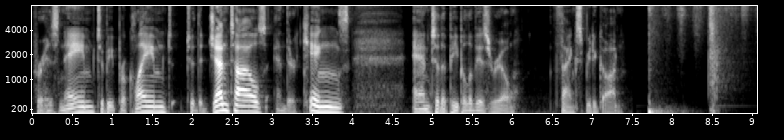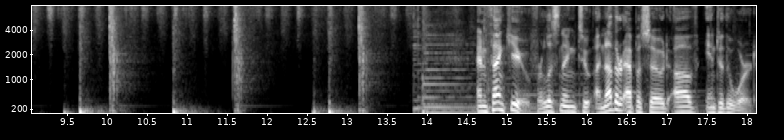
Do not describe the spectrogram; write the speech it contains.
for his name to be proclaimed to the Gentiles and their kings and to the people of Israel. Thanks be to God. And thank you for listening to another episode of Into the Word.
